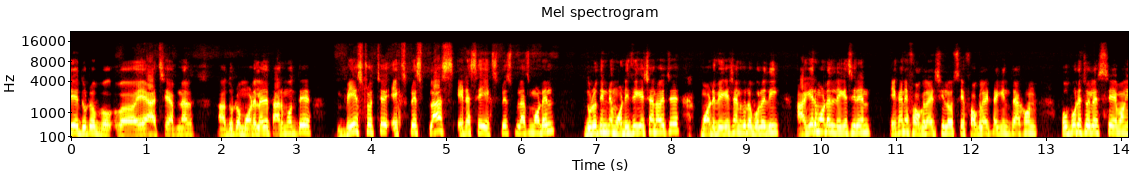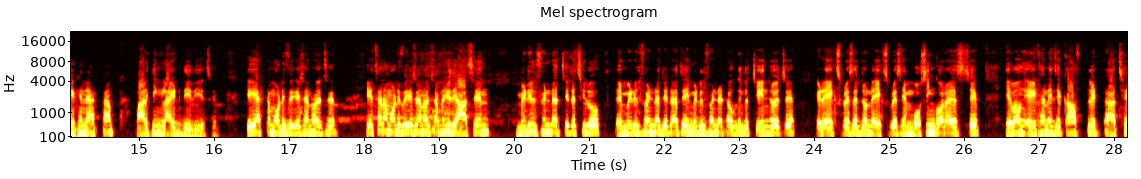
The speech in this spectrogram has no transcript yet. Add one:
যে দুটো এ আছে আপনার দুটো মডেল আছে, তার মধ্যে বেস্ট হচ্ছে এক্সপ্রেস প্লাস এটা সেই এক্সপ্রেস প্লাস মডেল দুটো তিনটে মডিফিকেশন হয়েছে। মডিফিকেশনগুলো বলে দিই। আগের মডেল দেখেছিলেন? এখানে ফগলাইট ছিল, সেই ফগলাইটটা কিন্তু এখন ওপরে চলে এসছে এবং এখানে একটা পার্কিং লাইট দিয়ে দিয়েছে। এই একটা মডিফিকেশন হয়েছে। এছাড়া মডিফিকেশন হয়েছে, আপনি যদি আসেন মিডিল ফিন্ডার যেটা ছিল, এই মিডিল ফিন্ডার যেটা আছে, এই মিডিল ফিন্ডারটাও কিন্তু চেঞ্জ হয়েছে। এটা এক্সপ্রেসের জন্য এক্সপ্রেস এমবসিং করা এসছে এবং এখানে যে কাফ প্লেটটা আছে,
